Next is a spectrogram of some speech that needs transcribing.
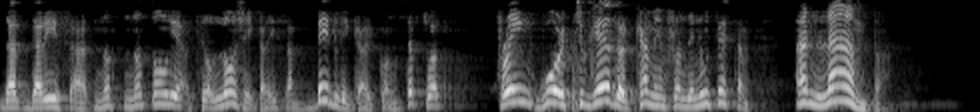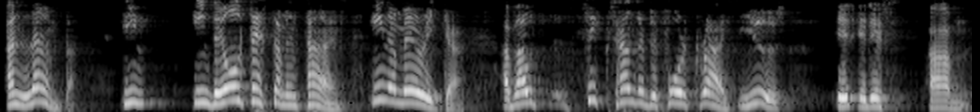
that, that is a, not, not only a theological, it's a biblical, conceptual framework together coming from the New Testament. And lamb. And lamb. In, in the Old Testament times, in America, about 600 before Christ used, it, it is, um,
